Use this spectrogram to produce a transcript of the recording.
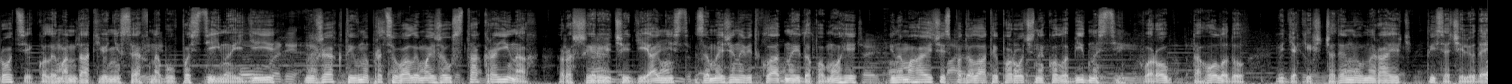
році, коли мандат ЮНІСЕФ набув постійної дії, ми вже активно працювали майже у 100 країнах, розширюючи діяльність за межі невідкладної допомоги і намагаючись подолати порочне коло бідності, хвороб та голоду, від яких щоденно вмирають тисячі людей.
